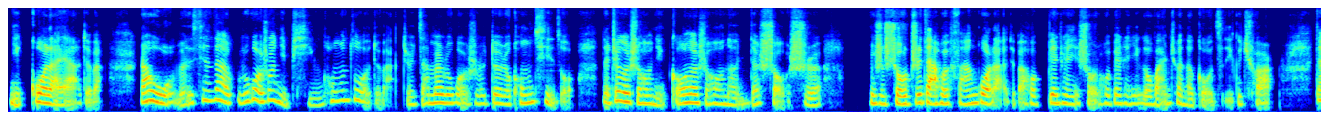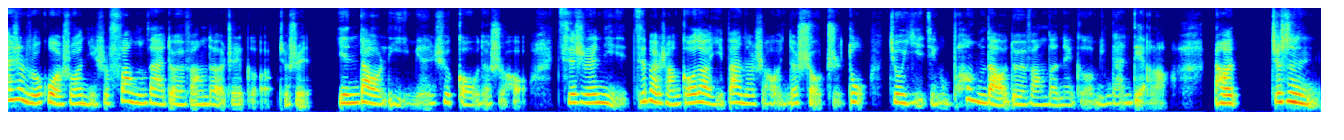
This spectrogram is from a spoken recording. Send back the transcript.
你过来呀，对吧？然后我们现在如果说你凭空做，对吧？就是咱们如果是对着空气做，那这个时候你勾的时候呢，你的手是就是手指甲会翻过来，对吧？会变成你手会变成一个完全的钩子，一个圈儿。但是如果说你是放在对方的这个就是阴道里面去勾的时候，其实你基本上勾到一半的时候，你的手指肚就已经碰到对方的那个敏感点了，然后就是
